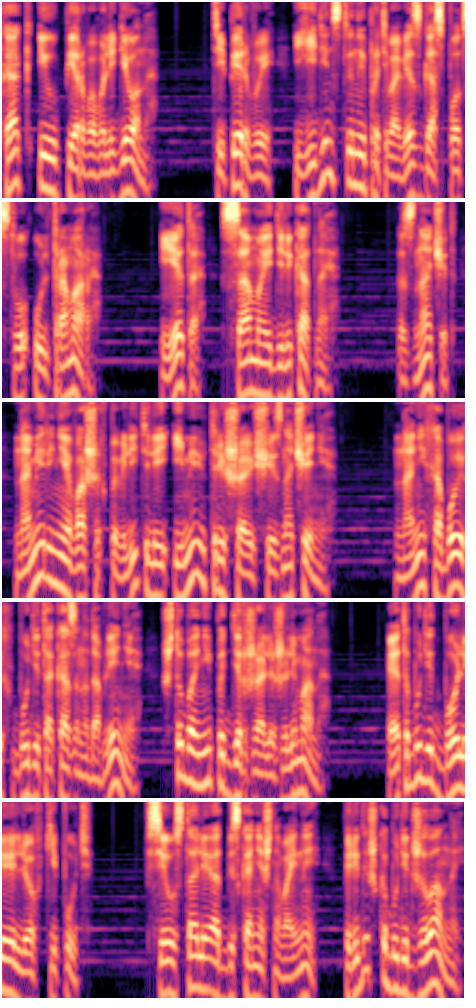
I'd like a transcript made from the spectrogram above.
Как и у первого легиона. Теперь вы единственный противовес господству Ультрамара. И это самое деликатное. Значит, намерения ваших повелителей имеют решающее значение на них обоих будет оказано давление, чтобы они поддержали Желемана. Это будет более легкий путь. Все устали от бесконечной войны, передышка будет желанной,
